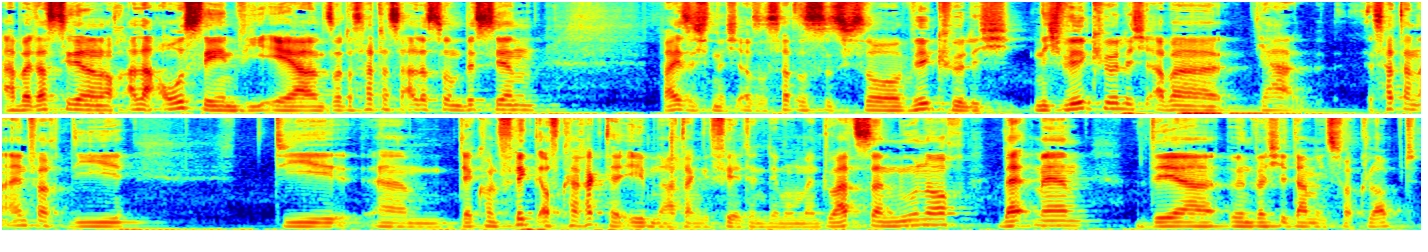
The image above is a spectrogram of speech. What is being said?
Aber dass die dann auch alle aussehen wie er und so, das hat das alles so ein bisschen weiß ich nicht. Also es hat es sich so willkürlich, nicht willkürlich, aber ja, es hat dann einfach die, die, ähm, der Konflikt auf Charakterebene hat dann gefehlt in dem Moment. Du hattest dann nur noch Batman, der irgendwelche Dummies verkloppt.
